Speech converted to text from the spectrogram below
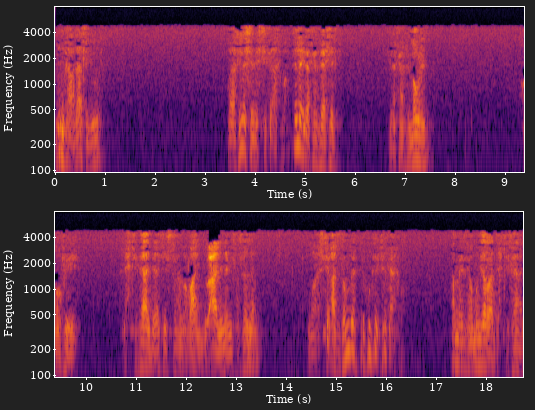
منكرة لا تجوز. ولكن ليس من الشرك الأكبر إلا إذا كان فيها شرك إذا كان في المولد أو في الاحتفال بليلة الإسراء والمعراج دعاء للنبي صلى الله عليه وسلم واستغاثة به يكون شرك أكبر. أما إذا كان مجرد احتفال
